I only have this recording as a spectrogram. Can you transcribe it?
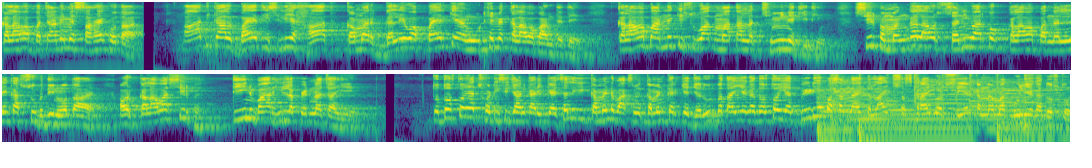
कलावा बचाने में सहायक होता है। आदिकाल वैद इसलिए हाथ, कमर, गले व पैर के अंगूठे में कलावा बांधते थे। कलावा बांधने की शुरुआत माता लक्ष्मी ने की थी। सिर्फ़ मंगल और शनिवार को कलावा बदलने का शुभ दिन होता है और कलावा सिर्फ़ तीन बार ही लपेटना चाहिए। तो दोस्तों, यह छोटी सी जानकारी कैसे लगी? कमेंट बॉक्स में कमेंट करके ज़रूर बताइएगा दोस्तों। यदि वीडियो पसंद आए तो लाइक, सब्सक्राइब और शेयर करना मत भूलिएगा दोस्तों।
